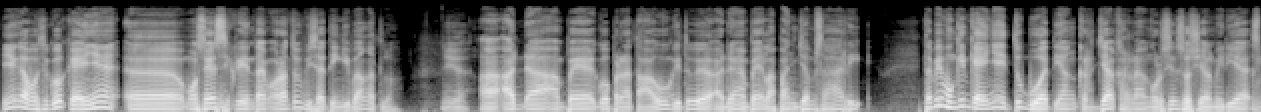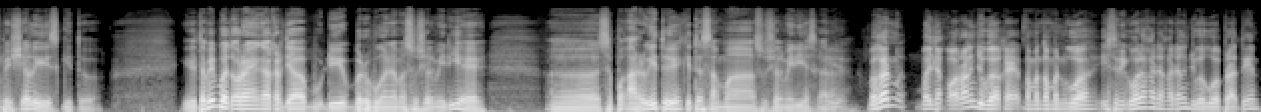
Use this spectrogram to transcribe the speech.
iya nggak maksud gue kayaknya eh maksudnya screen time orang tuh bisa tinggi banget loh. Iya. A- ada sampai gue pernah tahu gitu ya, ada sampai 8 jam sehari. Tapi mungkin kayaknya itu buat yang kerja karena ngurusin sosial media Hmm. spesialis gitu. Gitu. Tapi buat orang yang nggak kerja di berhubungan sama sosial media, eh sepengaruh itu ya kita sama sosial media sekarang. Iya. Bahkan banyak orang juga kayak teman-teman gua, istri gua lah kadang-kadang juga gua perhatiin,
